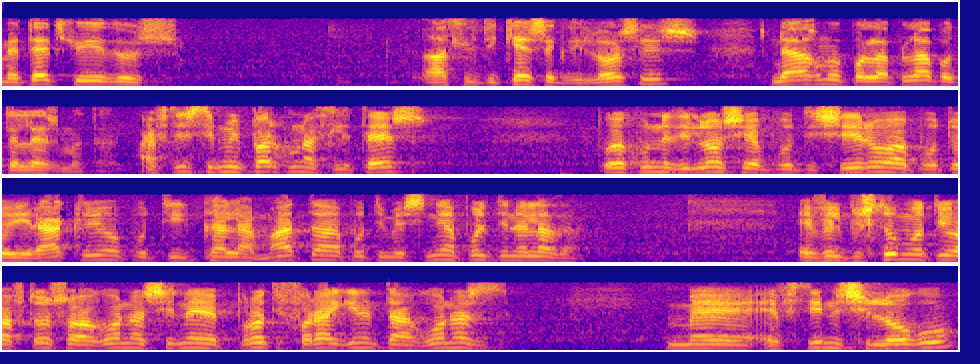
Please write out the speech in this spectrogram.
με τέτοιου είδους αθλητικές εκδηλώσεις να έχουμε πολλαπλά αποτελέσματα. Αυτή τη στιγμή υπάρχουν αθλητές που έχουν δηλώσει από τη Σύρο, από το Ηράκλειο, από την Καλαμάτα, από τη Μεσσηνία, από όλη την Ελλάδα. Ευελπιστούμε ότι αυτός ο αγώνας είναι πρώτη φορά γίνεται αγώνας με ευθύνη συλλόγου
